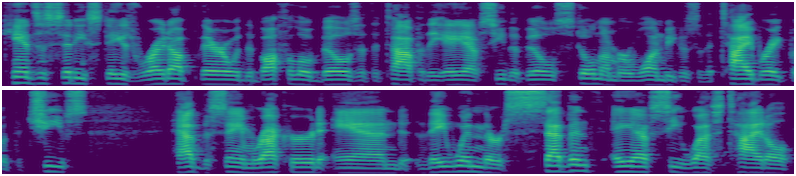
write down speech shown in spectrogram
Kansas City stays right up there with the Buffalo Bills at the top of the AFC. The Bills still number 1 because of the tiebreak, but the Chiefs have the same record, and they win their seventh AFC West title.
